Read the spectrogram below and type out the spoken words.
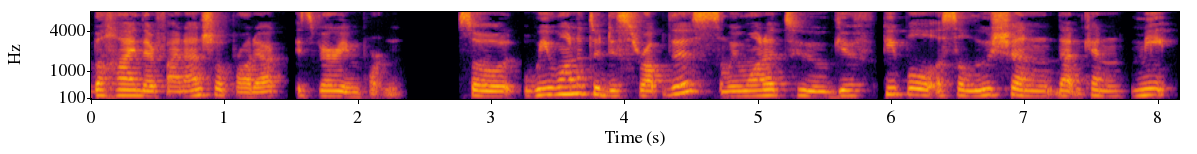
behind their financial product is very important. So we wanted to disrupt this. We wanted to give people a solution that can meet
